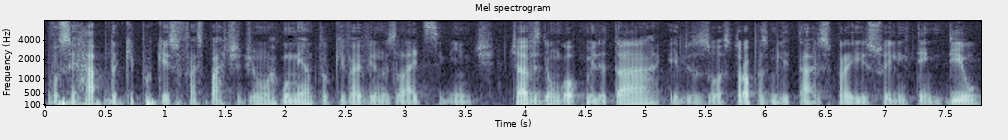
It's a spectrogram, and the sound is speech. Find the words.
Vou ser rápido aqui porque isso faz parte de um argumento que vai vir no slide seguinte. Chávez deu um golpe militar, ele usou as tropas militares para isso, ele entendeu,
